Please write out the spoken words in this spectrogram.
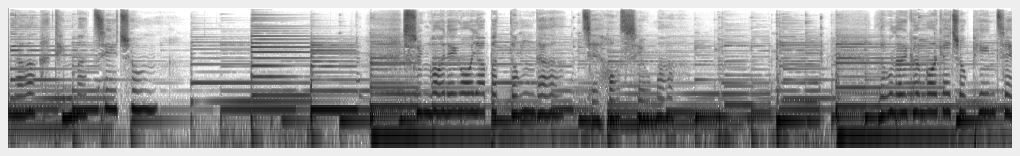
那甜蜜之中。說愛你，我也不懂得這可笑嗎？腦裏卻愛繼續編織，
